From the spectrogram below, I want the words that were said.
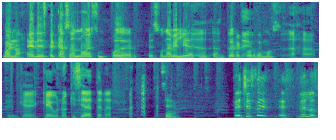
Bueno, en este caso no es un poder, es una habilidad eh, mutante, recordemos. Ajá, que, que, uno quisiera tener. Sí. De hecho, este es de los,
